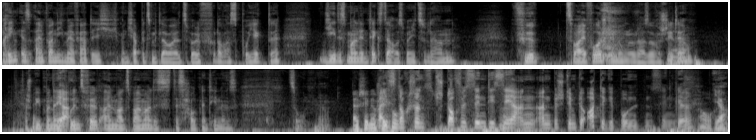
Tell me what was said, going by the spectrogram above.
bringe es einfach nicht mehr fertig. Ich meine, ich habe jetzt mittlerweile zwölf oder was Projekte, jedes Mal den Text da auswendig zu lernen, für zwei Vorstellungen oder so, versteht Ja. ihr? Da spielt man Ja. in Grünsfeld einmal, zweimal, das, das haut nicht hin. Also, so, ja. Ja, Weil es doch schon Stoffe sind, die sehr an, an bestimmte Orte gebunden sind, gell? auch, Ja,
